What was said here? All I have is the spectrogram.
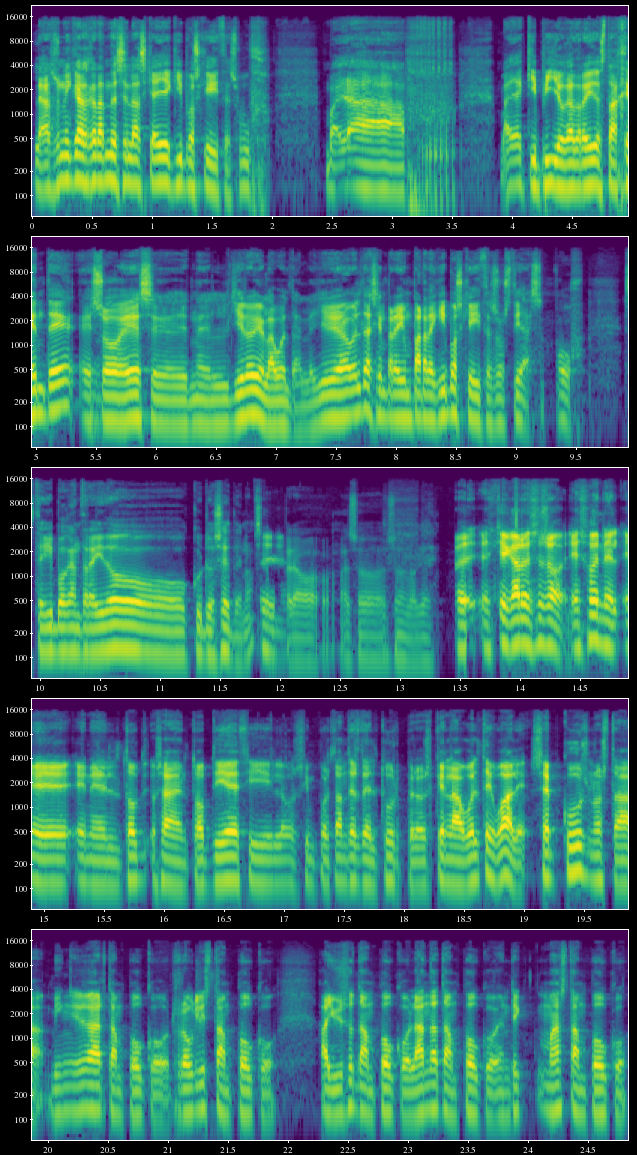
las únicas grandes en las que hay equipos que dices, uff, Vaya. Vaya equipillo que ha traído esta gente, eso es en el Giro y en la Vuelta. En el Giro y en la Vuelta siempre hay un par de equipos que dices, hostias, uf, este equipo que han traído curiosete, ¿no? Sí. Pero eso, eso es lo que hay. Eh, Es que claro, es eso. Eso en el, eh, en el top, o sea, en top 10 y los importantes del Tour, pero es que en la vuelta igual, ¿eh? Sepp Kuss no está, Vingegaard tampoco, Roglic tampoco, Ayuso tampoco, Landa tampoco, Enric Mas tampoco,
